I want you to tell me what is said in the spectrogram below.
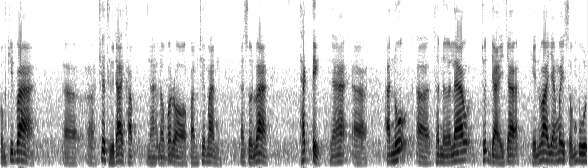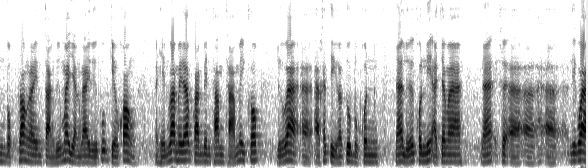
ผมคิดว่าเอ่อเอ่อเชื่อถือได้ครับนะเราก็รอความเชื่อมั่นนะส่วนว่า แท็กติกนะฮะอนุเสนอแล้วชุดใหญ่จะเห็นว่ายังไม่สมบูรณ์บกพร่องอะไรต่างหรือไม่อย่างไรหรือผู้เกี่ยวข้อง เห็นว่าไม่ได้รับความเป็นธรรมถามไม่ครบ หรือว่าอ่ออคติกับตัวบุคคลนะหรือคนนี้อาจจะมานะคือเรียกว่า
